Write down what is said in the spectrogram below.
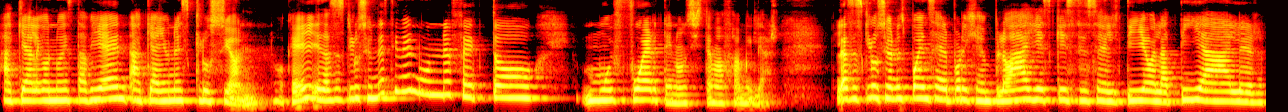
aquí algo no está bien, aquí hay una exclusión, ¿ok? Y las exclusiones tienen un efecto muy fuerte en un sistema familiar. Las exclusiones pueden ser, por ejemplo, ay, es que ese es el tío, la tía, el,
